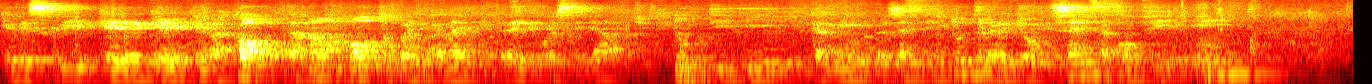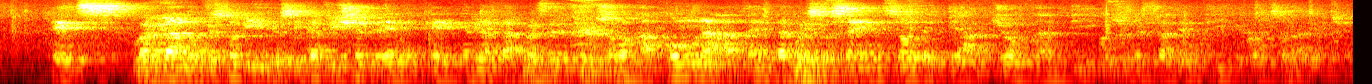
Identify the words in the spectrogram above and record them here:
che, descrive, che, che, che racconta no? molto poeticamente di questi viaggi, tutti i cammini presenti in tutte le regioni senza confini e guardando questo video si capisce bene che in realtà queste regioni sono accomunate da questo senso del viaggio antico, sulle strade antiche, consonali, eccetera.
